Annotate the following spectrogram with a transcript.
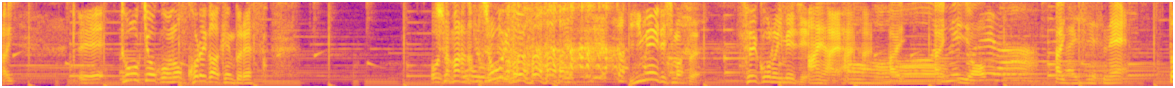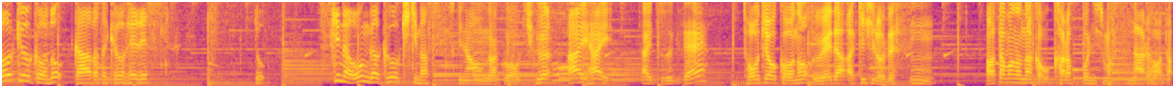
はい。えー、東京校のこれが健人です。おじゃまだだ勝利。の イメージします。成功のイメージ。はいはいはいはい。はい。はいいいよ。はい。大事ですね。東京校の川端恭平です。と好きな音楽を聴きます。好きな音楽を聴く。はいはい。はい続けて東京校の上田明宏です、うん。頭の中を空っぽにします。なるほど。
